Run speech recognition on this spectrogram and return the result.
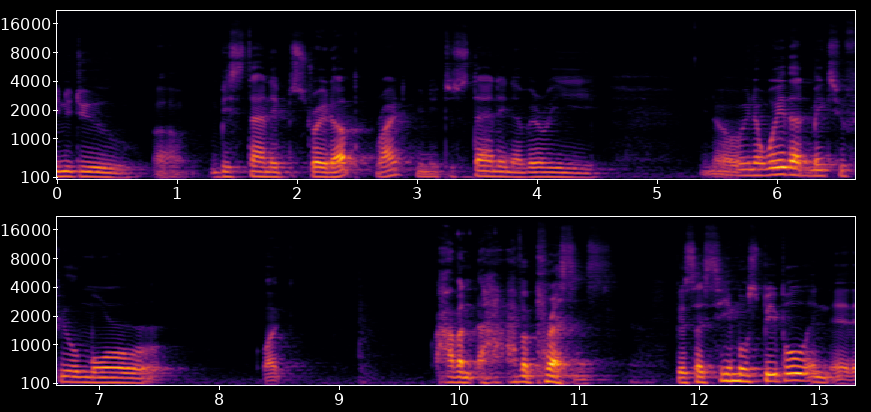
You need to uh, be standing straight up, right? You need to stand in a very, you know, in a way that makes you feel more like have an have a presence. Because I see most people and uh,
